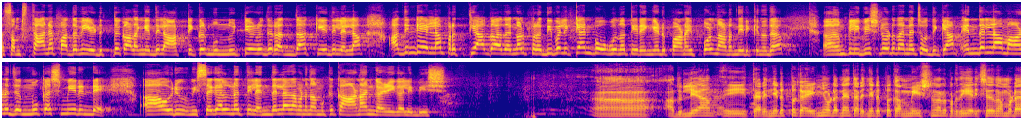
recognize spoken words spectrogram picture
സംസ്ഥാന പദവി എടുത്തു കളഞ്ഞതിൽ ആർട്ടിക്കിൾ മുന്നൂറ്റി എഴുപത് റദ്ദാക്കിയതിലെല്ലാം അതിന്റെ എല്ലാം പ്രത്യാഘാതങ്ങൾ പ്രതിഫലിക്കാൻ പോകുന്ന തിരഞ്ഞെടുപ്പാണ് ഇപ്പോൾ നടന്നിരിക്കുന്നത്. നമുക്ക് ലിബീഷിനോട് തന്നെ ചോദിക്കാം എന്തെല്ലാമാണ് ജമ്മു കശ്മീരിന്റെ ആ ഒരു വിശകലനത്തിൽ എന്തെല്ലാം നമ്മൾ നമുക്ക് കാണാൻ കഴിയുക ലിബീഷ്? അതുല്യ ഈ തെരഞ്ഞെടുപ്പ് കഴിഞ്ഞ ഉടനെ തെരഞ്ഞെടുപ്പ് കമ്മീഷണർ പ്രതികരിച്ചത് നമ്മുടെ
